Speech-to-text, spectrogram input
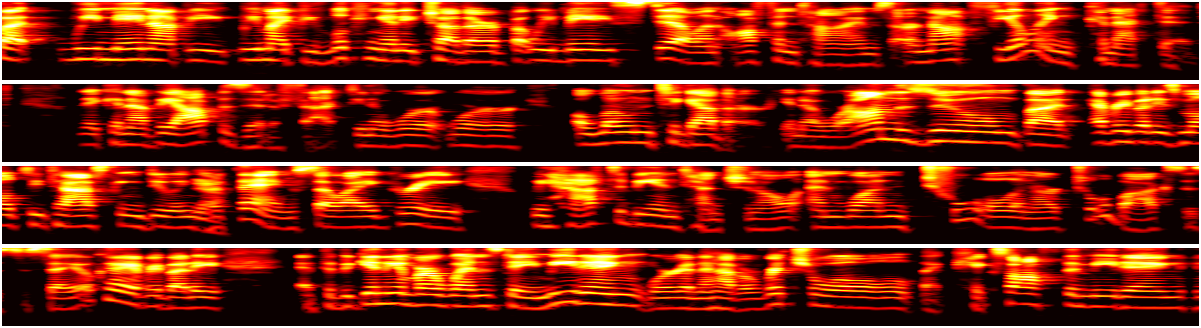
but we may not be we might be looking at each other, but we may still and oftentimes are not feeling connected and it can have the opposite effect. You know, we're we're alone together. You know, we're on the Zoom, but everybody's multitasking, doing yeah. their thing. So I agree. We have to be intentional. And one tool in our toolbox is to say, okay, everybody, at the beginning of our Wednesday meeting, we're going to have a ritual that kicks off the meeting.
